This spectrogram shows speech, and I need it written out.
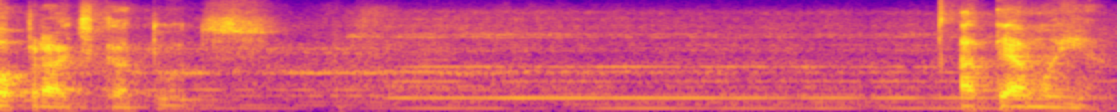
Boa prática a todos. Até amanhã.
